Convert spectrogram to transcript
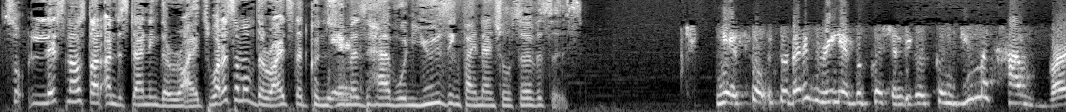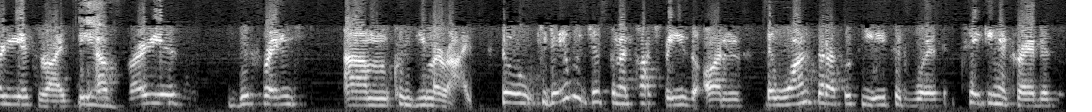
So let's now start understanding the rights. What are some of the rights that consumers have when using financial services? Yes, so so that is really a good question because consumers have various rights. They Yeah. have various different um, consumer rights. So today we're just going to touch base on the ones that are associated with taking a credit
